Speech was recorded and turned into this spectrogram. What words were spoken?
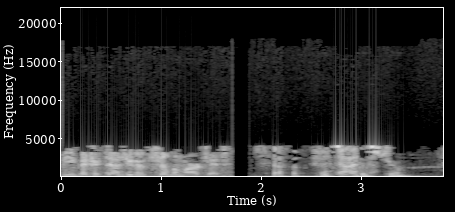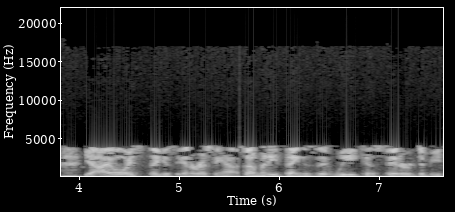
If you metric tons, you're going to kill the market. That's, yeah, that's true. yeah, I always think it's interesting how so many things that we consider to be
